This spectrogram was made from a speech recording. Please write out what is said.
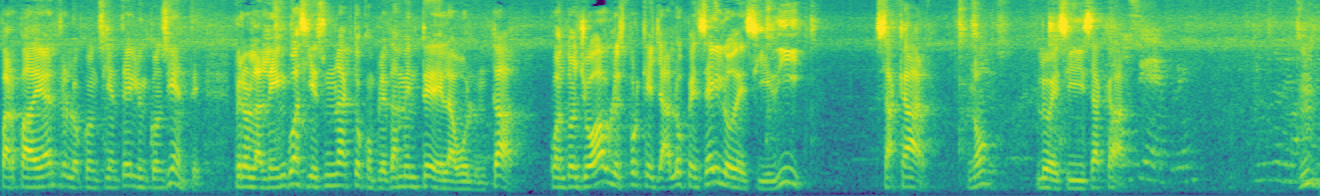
Parpadea entre lo consciente y lo inconsciente, pero la lengua sí es un acto completamente de la voluntad. Cuando yo hablo es porque ya lo pensé y lo decidí sacar, ¿no? Lo decidí sacar. ¿Mm?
